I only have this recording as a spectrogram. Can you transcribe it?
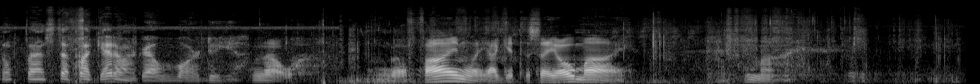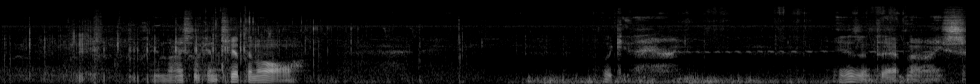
Don't find stuff like that on a gravel bar, do you? No. Well, finally, I get to say, oh my. Oh my. A nice looking tip and all. Looky there. Isn't that nice?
